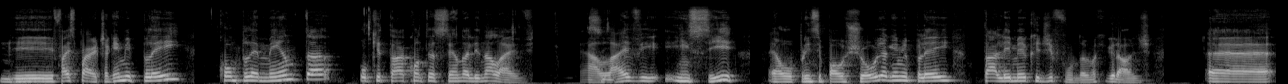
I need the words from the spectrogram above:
Uhum. e faz parte. A gameplay complementa o que tá acontecendo ali na live. A Sim. live em si é o principal show e a gameplay tá ali meio que de fundo, é um background. É,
